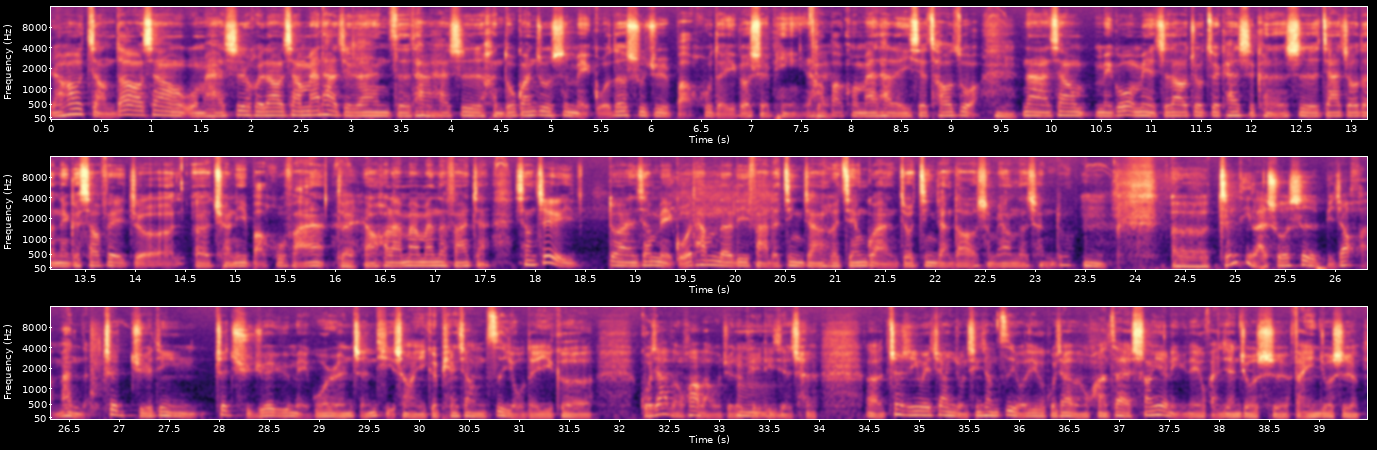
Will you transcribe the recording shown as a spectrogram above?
然后讲到像我们还是回到像 Meta 这个案子，它还是很多关注是美国的数据保护的一个水平，然后包括 Meta 的一些操作。嗯，那像美国我们也知道，就最开始可能是加州的那个消费者呃权利保护法案，对，然后后来慢慢的发展，像这一。段像美国他们的立法的进展和监管就进展到什么样的程度？嗯，呃，整体来说是比较缓慢的。这决定这取决于美国人整体上一个偏向自由的一个国家文化吧。我觉得可以理解成，呃，正是因为这样一种倾向自由的一个国家文化，在商业领域的一个反见就是反映就是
